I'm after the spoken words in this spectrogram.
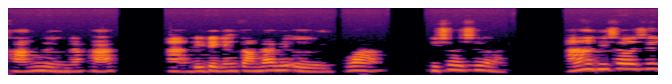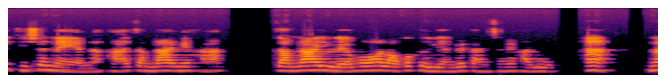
ครั้งหนึ่งนะคะอะเด็กๆยังจำได้ไหมเอ่ยว่าทีเชอร์ชื่ออะไรอ่าทีเชอร์ชื่อทีเชอร์แนนนะคะจำได้ไหมคะจำได้อยู่แล้วเพราะว่าเราก็เคยเรียนด้วยกันใช่ไหมคะลูกอะใน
